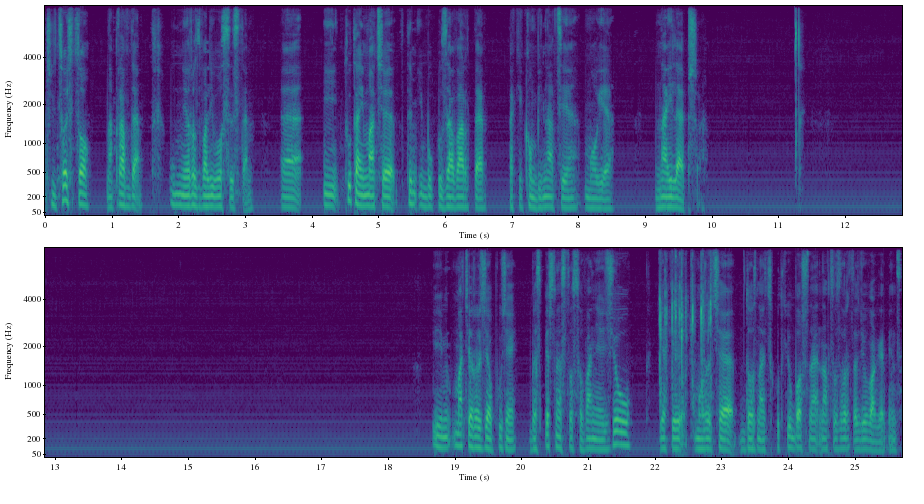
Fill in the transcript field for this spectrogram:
Czyli coś, co naprawdę u mnie rozwaliło system. E, I tutaj macie w tym e-booku zawarte takie kombinacje moje najlepsze. I macie rozdział później bezpieczne stosowanie ziół, jakie możecie doznać skutki uboczne, na co zwracać uwagę, więc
